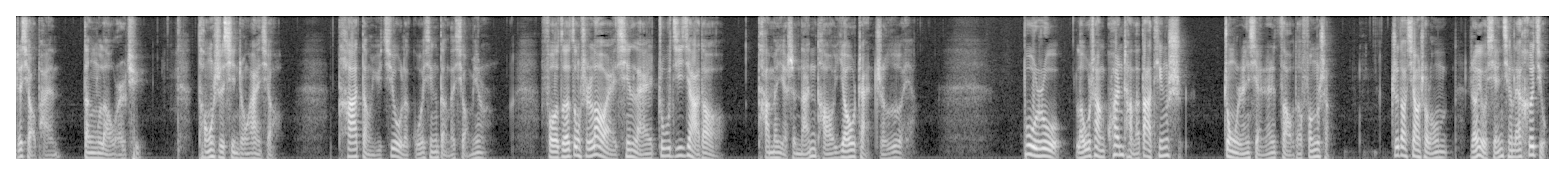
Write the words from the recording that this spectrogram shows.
着小盘。登楼而去，同时心中暗笑：他等于救了国兴等的小命，否则纵是嫪毐亲来，朱姬驾到，他们也是难逃腰斩之厄呀。步入楼上宽敞的大厅时，众人显然早得风声，知道项少龙仍有闲情来喝酒，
